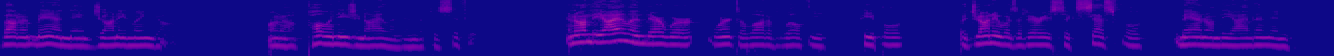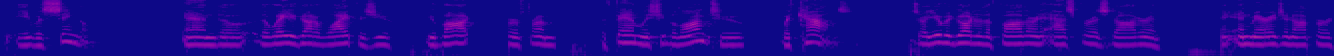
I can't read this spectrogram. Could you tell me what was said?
about a man named Johnny Lingo on a Polynesian island in the Pacific. And on the island, there were, weren't a lot of wealthy people, but Johnny was a very successful man on the island, and he, he was single. And the, the way you got a wife is you, you bought her from the family she belonged to with cows. So you would go to the father and ask for his daughter and, and marriage and offer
